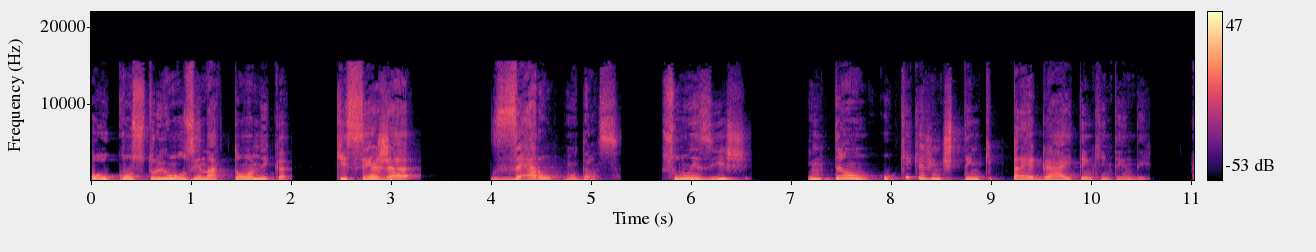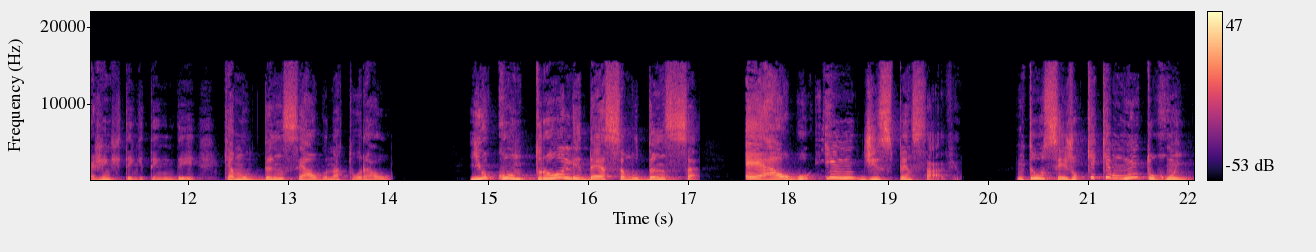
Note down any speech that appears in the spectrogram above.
ou construir uma usina atômica que seja zero mudança. Isso não existe. Então, o que, que a gente tem que pregar e tem que entender? A gente tem que entender que a mudança é algo natural. E o controle dessa mudança é algo indispensável. Então, ou seja, o que, que é muito ruim?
